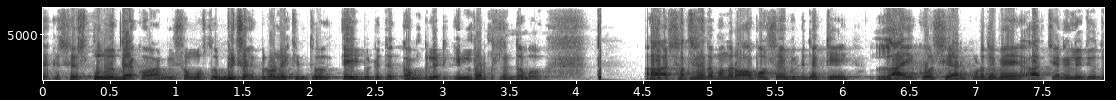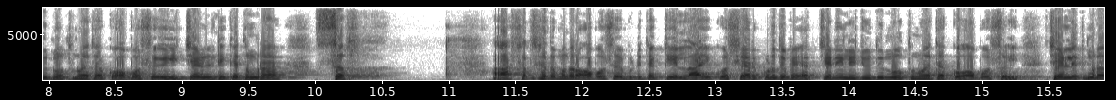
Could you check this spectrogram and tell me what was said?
থেকে শেষ পর্যন্ত দেখো, আমি সমস্ত বিষয়গুলো নিয়ে কিন্তু এই ভিডিওতে কমপ্লিট ইনফরমেশন দেবো। আর সাথে সাথে বন্ধুরা অবশ্যই ভিডিওতে একটি লাইক ও শেয়ার করে দেবে। আর চ্যানেলে যদি নতুন হয়ে থাকো, অবশ্যই চ্যানেলটিকে তোমরা আর সাথে সাথে বন্ধুরা অবশ্যই ভিডিওতে একটি লাইক ও শেয়ার করে দেবে। আর চ্যানেলে যদি নতুন হয়ে থাকো, অবশ্যই চ্যানেলে তোমরা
